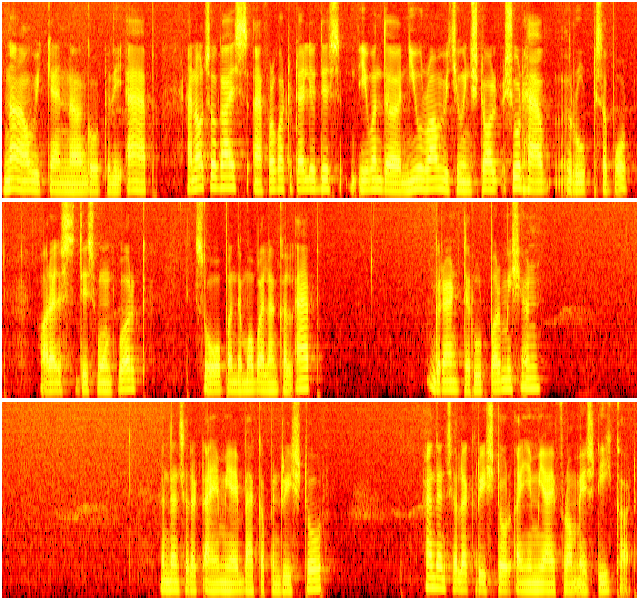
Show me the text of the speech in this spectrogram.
Now we can uh, go to the app and also guys I forgot to tell you this even the new ROM which you installed should have root support or else this won't work so open the mobile uncle app grant the root permission and then select IMEI backup and restore and then select restore IMEI from SD card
